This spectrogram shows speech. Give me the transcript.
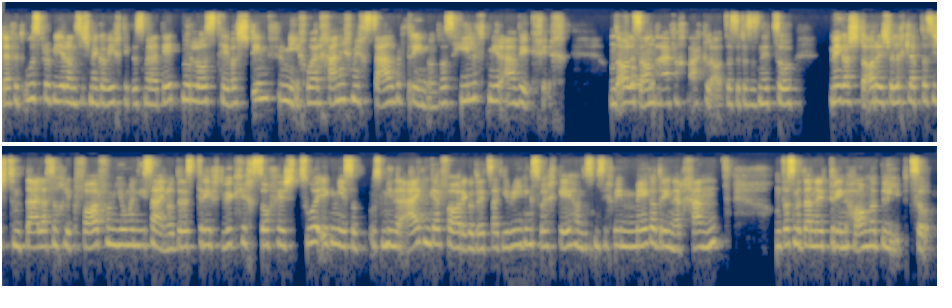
wir ausprobieren dürfen. Und es ist mega wichtig, dass man auch dort nur hört, hey, was stimmt für mich? Wo erkenne ich mich selber drin? Und was hilft mir auch wirklich? Und alles andere einfach weglassen. Also, dass es nicht so mega starr ist, weil ich glaube, das ist zum Teil auch so ein bisschen Gefahr vom Human Design, oder? Es trifft wirklich so fest zu, irgendwie so aus meiner eigenen Erfahrung oder jetzt auch die Readings, die ich gegeben habe, dass man sich wie mega drin erkennt und dass man dann nicht drin hängen bleibt, so.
